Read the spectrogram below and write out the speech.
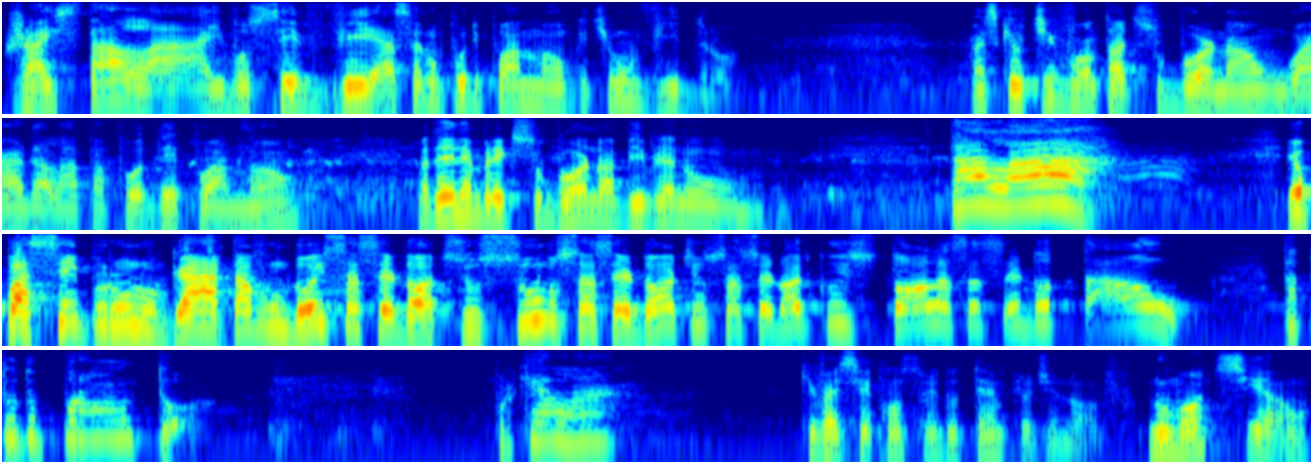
Já está lá, e você vê. Essa eu não pude pôr a mão, porque tinha um vidro. Mas que eu tive vontade de subornar um guarda lá para poder pôr a mão. Mas daí lembrei que suborno a Bíblia não. Está lá! Eu passei por um lugar, estavam dois sacerdotes, o sumo sacerdote e o sacerdote com estola sacerdotal. Está tudo pronto. Porque é lá que vai ser construído o templo de novo, no Monte Sião.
